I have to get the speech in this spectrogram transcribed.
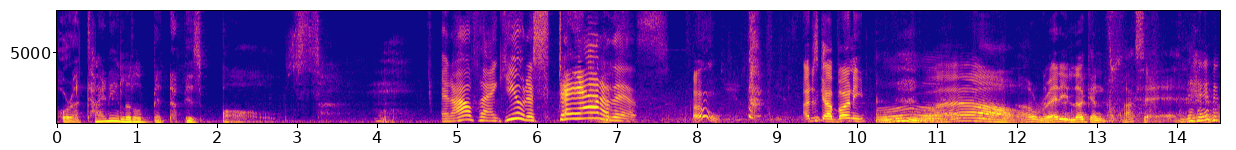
Or a tiny little bit of his balls? And I'll thank you to stay out of this. Oh, I just got bunnied. Wow. Already looking foxy.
